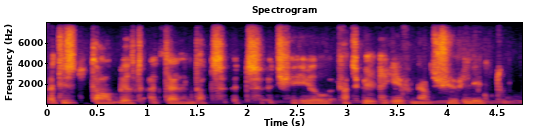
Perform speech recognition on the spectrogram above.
het is het totaalbeeld uiteindelijk dat het, het geheel gaat weergeven naar de juryleden toe.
